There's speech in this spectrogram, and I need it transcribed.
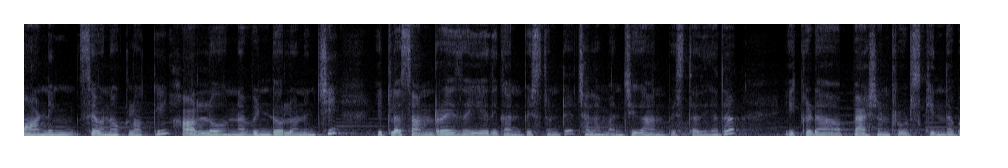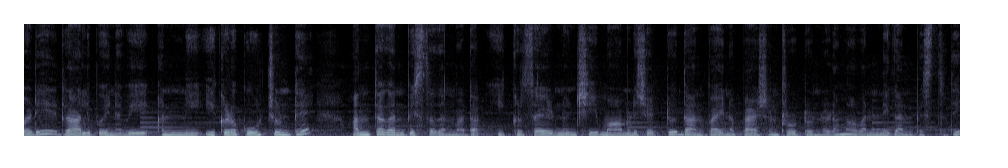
మార్నింగ్ సెవెన్ ఓ క్లాక్కి హాల్లో ఉన్న విండోలో నుంచి ఇట్లా సన్ రైజ్ అయ్యేది కనిపిస్తుంటే చాలా మంచిగా అనిపిస్తుంది కదా. ఇక్కడ ప్యాషన్ ఫ్రూట్స్ కింద పడి రాలిపోయినవి అన్నీ ఇక్కడ కూర్చుంటే అంతా కనిపిస్తుంది అనమాట ఇక్కడ సైడ్ నుంచి మామిడి చెట్టు దానిపైన ప్యాషన్ ఫ్రూట్ ఉండడం అవన్నీ కనిపిస్తుంది.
